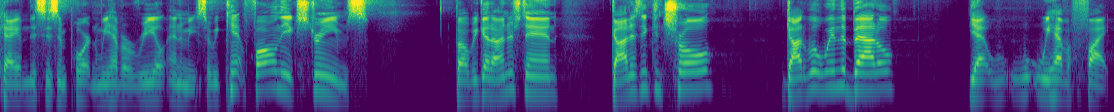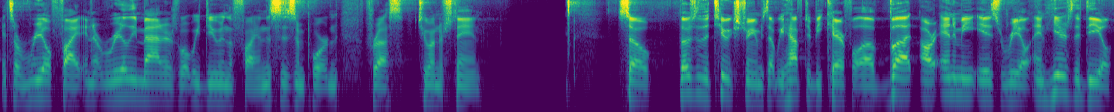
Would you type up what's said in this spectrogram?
Okay, and this is important. We have a real enemy. So we can't fall in the extremes, but we got to understand God is in control. God will win the battle, yet we have a fight. It's a real fight, and it really matters what we do in the fight. And this is important for us to understand. So, those are the two extremes that we have to be careful of, but our enemy is real. And here's the deal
